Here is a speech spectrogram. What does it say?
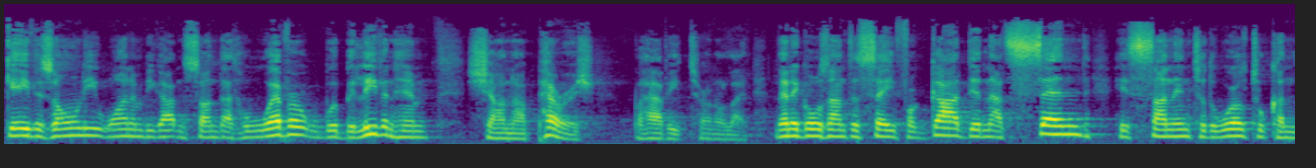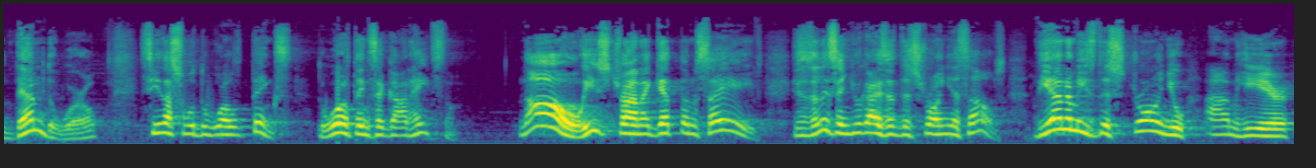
gave his only one and begotten Son, that whoever would believe in him shall not perish, but have eternal life. Then it goes on to say, For God did not send his Son into the world to condemn the world. See, that's what the world thinks. The world thinks that God hates them. No, he's trying to get them saved. He says, Listen, you guys are destroying yourselves. The enemy's destroying you. I'm here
